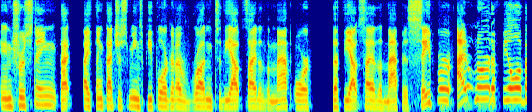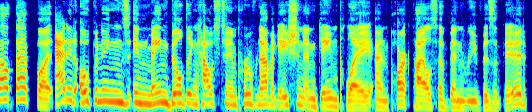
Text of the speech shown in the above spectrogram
interesting. That I think that just means people are going to run to the outside of the map or that the outside of the map is safer. I don't know how to feel about that, but added openings in main building house to improve navigation and gameplay, and park tiles have been revisited.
